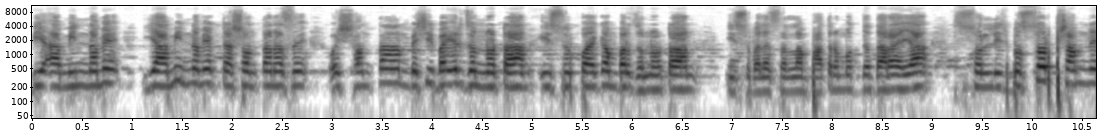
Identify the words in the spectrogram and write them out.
বিয়ামিন নামে, ইয়ামিন নামে একটা সন্তান আছে। ওই সন্তান বেশি ভাইয়ের জন্য টান ইসুফ পয়গাম্বার জন্য টান। ইসুফ আলাইহিস সাল্লাম পাথরের মধ্যে দাঁড়াইয়া চল্লিশ বছর সামনে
